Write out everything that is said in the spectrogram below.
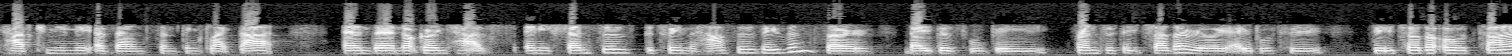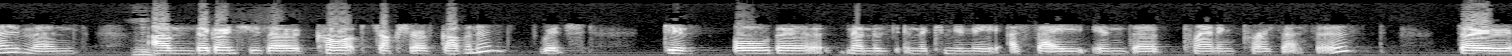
have community events and things like that. And they're not going to have any fences between the houses even, so neighbours will be friends with each other, really able to see each other all the time. And mm. um, they're going to use a co-op structure of governance, which gives all the members in the community a say in the planning processes. So,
